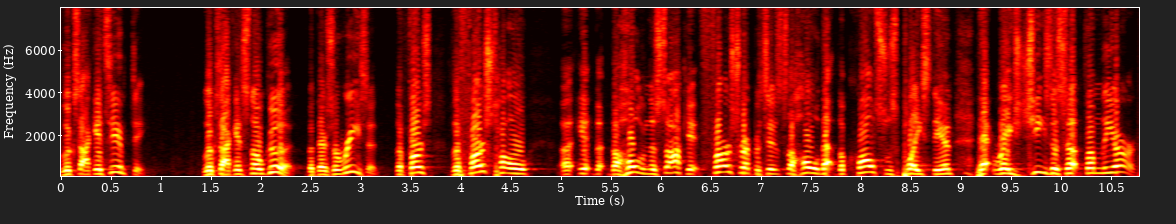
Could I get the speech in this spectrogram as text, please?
Looks like it's empty. Looks like it's no good, but there's a reason. The first, the first hole, uh, it, the, the hole in the socket, first represents the hole that the cross was placed in that raised Jesus up from the earth.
